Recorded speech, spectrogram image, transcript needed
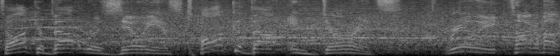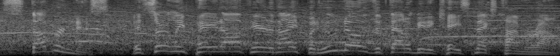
Talk about resilience. Talk about endurance. Really, talk about stubbornness. It certainly paid off here tonight, but who knows if that'll be the case next time around.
